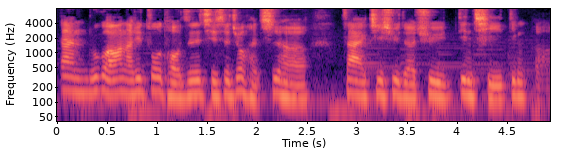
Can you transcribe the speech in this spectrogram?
但如果要拿去做投资，其实就很适合再继续的去定期定额。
